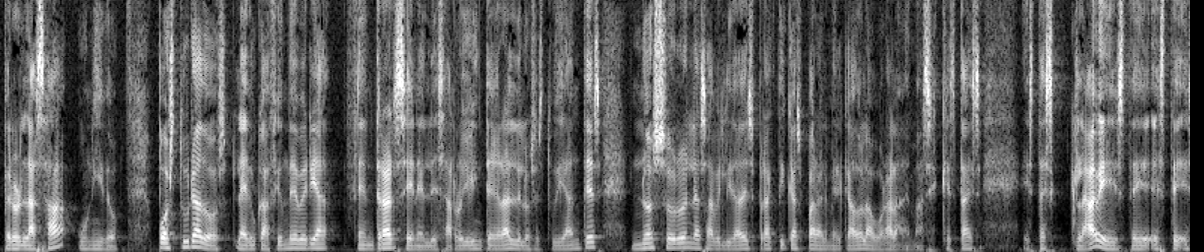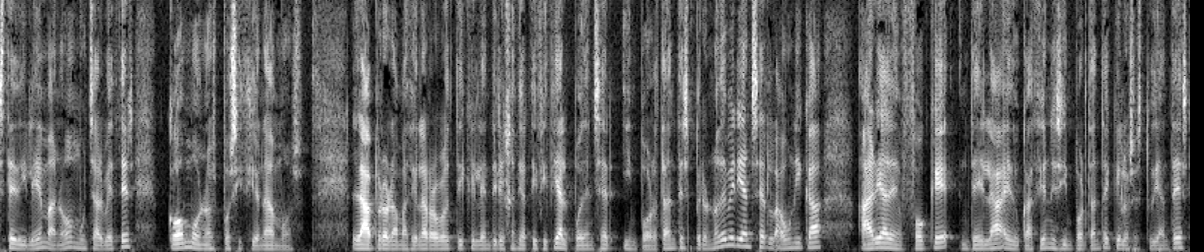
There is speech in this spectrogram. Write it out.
pero las ha unido. Postura 2. La educación debería centrarse en el desarrollo integral de los estudiantes, no solo en las habilidades prácticas para el mercado laboral. Además, es que esta es, esta es clave, este, este, este dilema, ¿no? Muchas veces, cómo nos posicionamos. La programación, la robótica y la inteligencia artificial pueden ser importantes, pero no deberían ser la única área de enfoque de la educación. Es importante que los estudiantes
